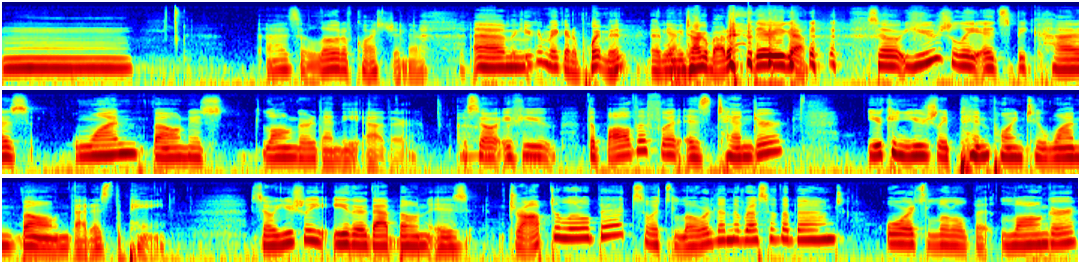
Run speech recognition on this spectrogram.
Mm, that's a load of question there. Um, Like you can make an appointment and we can talk about it. there you go. So usually it's because one bone is longer than the other. so if you the ball of the foot is tender, you can usually pinpoint to one bone that is the pain. So usually either that bone is dropped a little bit, so it's lower than the rest of the bones, or it's a little bit longer.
